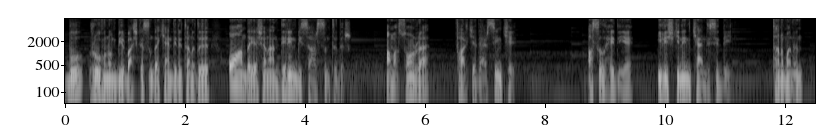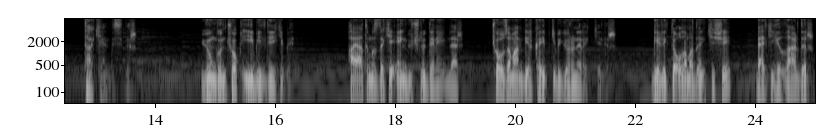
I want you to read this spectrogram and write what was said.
Bu ruhunun bir başkasında kendini tanıdığı o anda yaşanan derin bir sarsıntıdır. Ama sonra fark edersin ki asıl hediye ilişkinin kendisi değil, tanımanın ta kendisidir. Jung'un çok iyi bildiği gibi hayatımızdaki en güçlü deneyimler çoğu zaman bir kayıp gibi görünerek gelir. Birlikte olamadığın kişi belki yıllardır,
